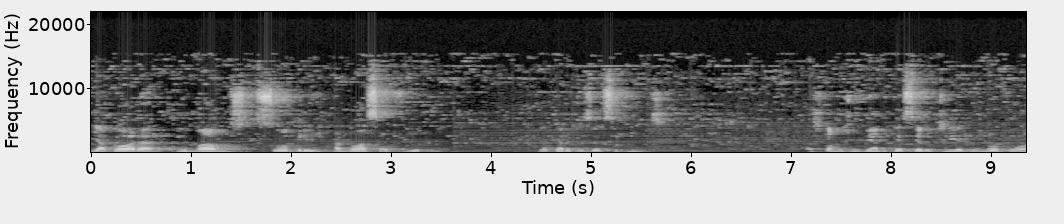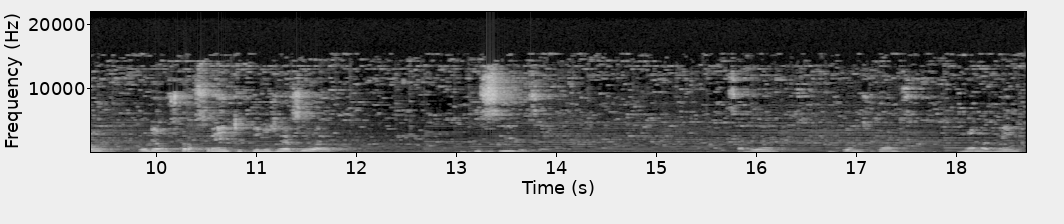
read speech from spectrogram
E agora, irmãos, sobre a nossa vida. Eu quero dizer o seguinte: nós estamos vivendo o terceiro dia de um novo ano. Olhamos para frente, o que nos reserva? Impossível, Sabemos, como, humanamente.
